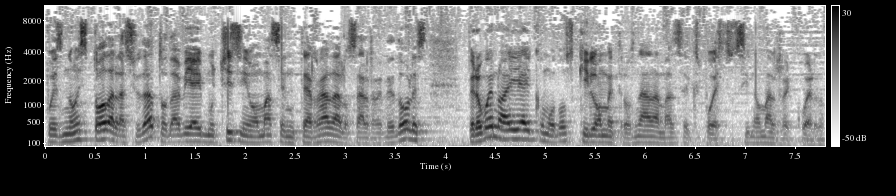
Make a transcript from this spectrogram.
pues no es toda la ciudad, todavía hay muchísimo más enterrada a los alrededores, pero bueno, ahí hay como dos kilómetros nada más expuestos, si no mal recuerdo.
